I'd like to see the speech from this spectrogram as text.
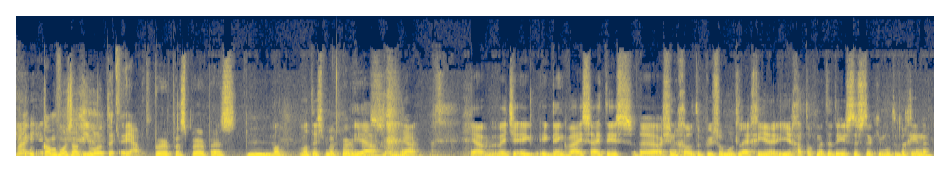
Maar ik kan me voorstellen dat iemand, ja, purpose, purpose. Wat, wat is mijn purpose? Ja. ja. Ja, weet je, ik, ik denk wijsheid is, eh, als je een grote puzzel moet leggen, je, je gaat toch met het eerste stukje moeten beginnen.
